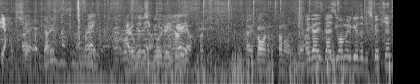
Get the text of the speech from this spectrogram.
Yeah, it's, yeah, we got it. Hey, I don't really board right here. Going to the tunnel again. hey guys, guys, you want me to give the description?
